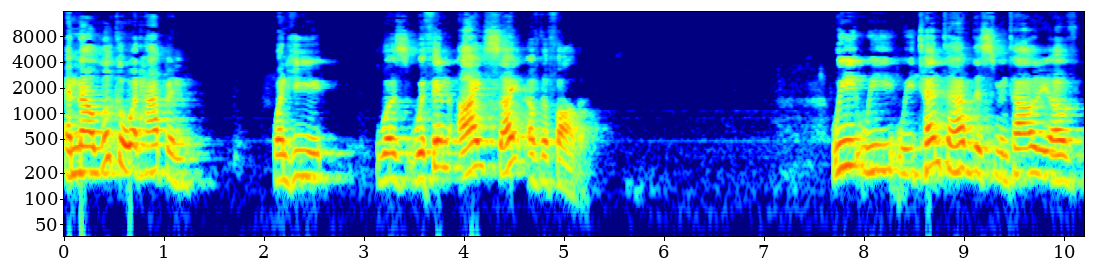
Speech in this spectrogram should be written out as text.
And now look at what happened when he was within eyesight of the Father. We, we, we tend to have this mentality of,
